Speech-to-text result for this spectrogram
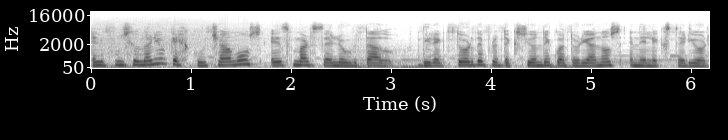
El funcionario que escuchamos es Marcelo Hurtado, director de protección de ecuatorianos en el exterior.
